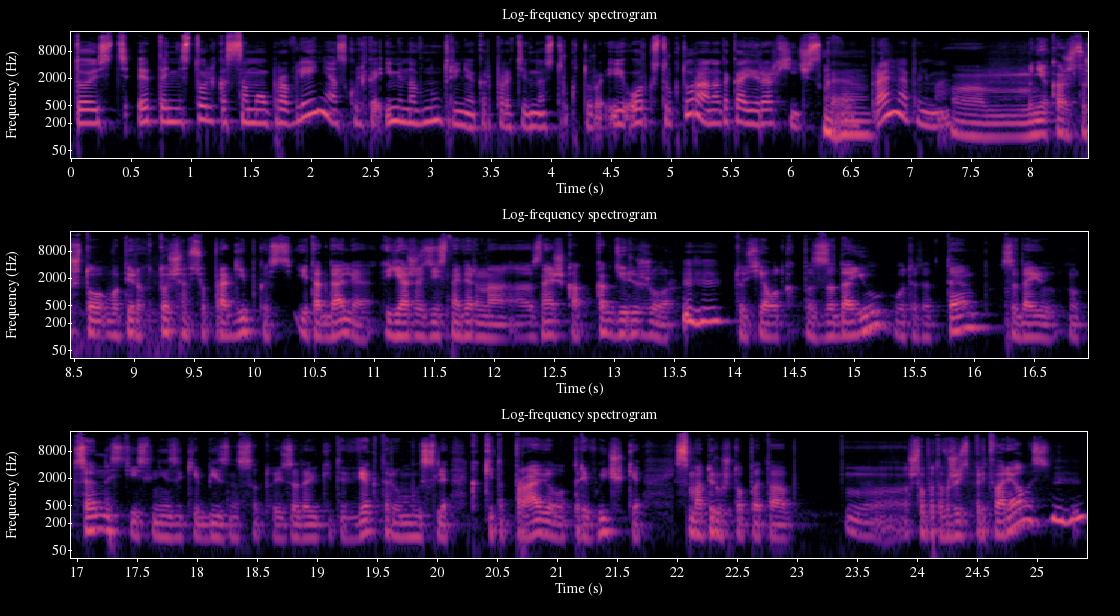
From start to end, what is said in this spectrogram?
То есть это не столько самоуправление, сколько именно внутренняя корпоративная структура. И оргструктура, она такая иерархическая. Мгм. Правильно я понимаю? А, Мне кажется, что, во-первых, точно все про гибкость и так далее. Я же здесь, наверное, знаешь, как, как дирижер. Мгм. То есть я вот как бы задаю вот этот темп, задаю ну, ценности, если на языке бизнеса, то есть задаю какие-то векторы мысли, какие-то правила, привычки, смотрю, чтобы это, чтобы это в жизнь притворялось, Мгм.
